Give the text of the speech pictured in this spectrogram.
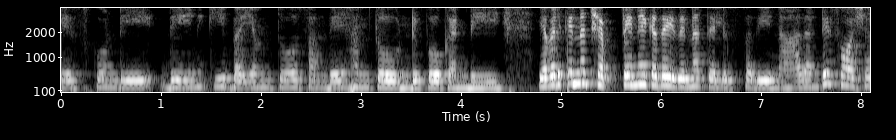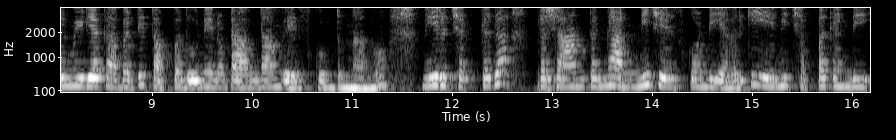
చేసుకోండి. దేనికి భయంతో సందేహంతో ఉండిపోకండి. ఎవరికైనా చెప్తేనే కదా ఏదైనా తెలుస్తుంది. నాదంటే సోషల్ మీడియా కాబట్టి తప్పదు. నేను టామ్ టామ్ వేసుకుంటున్నాను. మీరు చక్కగా ప్రశాంతంగా అన్నీ చేసుకోండి. ఎవరికి ఏమీ చెప్పకండి.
